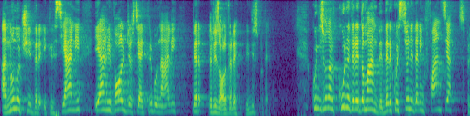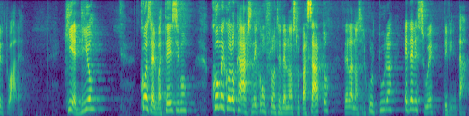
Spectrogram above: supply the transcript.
a non uccidere i cristiani e a rivolgersi ai tribunali per risolvere le dispute. Quindi sono alcune delle domande, delle questioni dell'infanzia spirituale. Chi è Dio? Cos'è il battesimo? Come collocarsi nei confronti del nostro passato, della nostra cultura e delle sue divinità?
